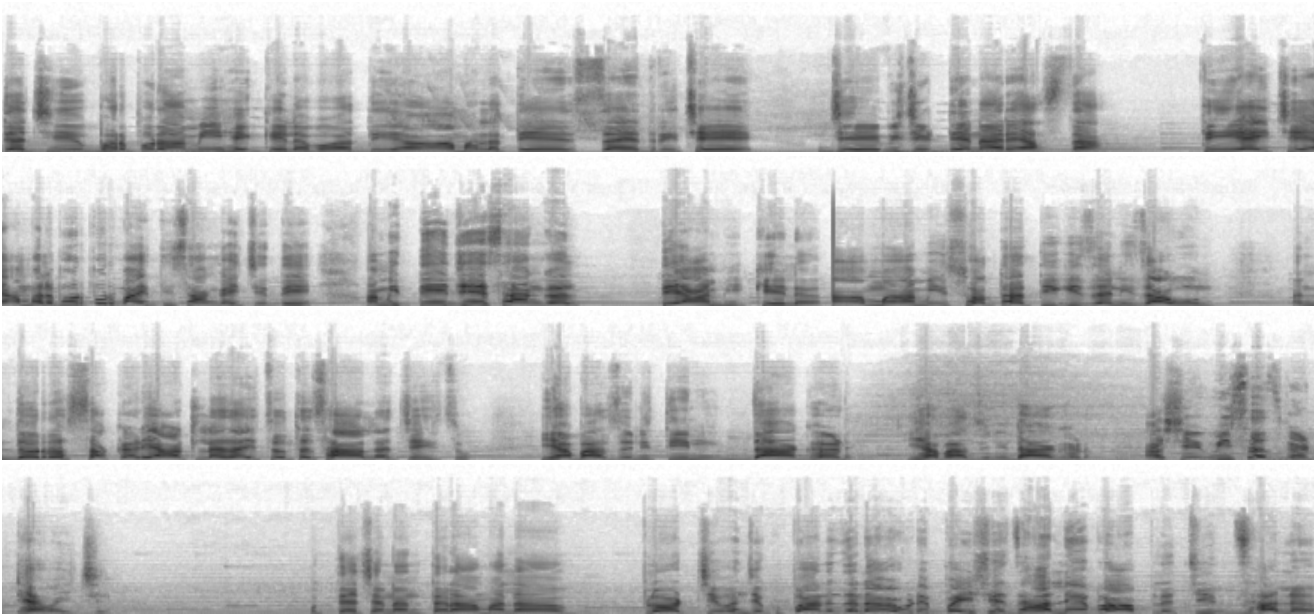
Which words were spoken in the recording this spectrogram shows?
त्याची भरपूर आम्ही हे केलं बाबा ते आम्हाला ते सह्याद्रीचे जे विजिट देणारे असतात ते यायचे. आम्हाला भरपूर माहिती सांगायचे ते. आम्ही ते जे सांगल ते आम्ही केलं. मग आम्ही स्वतः तिघी जणी जाऊन आणि दररोज सकाळी आठला जायचो तर सहालाच यायचो. या बाजूने तीन दहा घड ह्या बाजूने दहा घड असे वीसच घड ठेवायचे. मग त्याच्यानंतर आम्हाला प्लॉटचे म्हणजे खूप आनंद झाला. एवढे पैसे झाले बा आपलं चीज झालं.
